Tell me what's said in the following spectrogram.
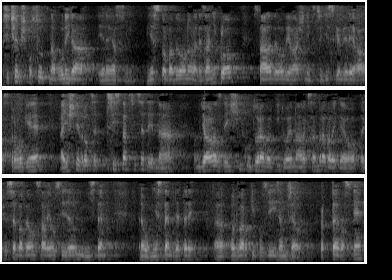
Přičemž osud Nabonida je nejasný. Město Babylon ale nezaniklo, stále bylo vyhlášeným střediskem vědy a astrologie a ještě v roce 331 udělala zdejší kultura velký dojem na Alexandra Velikého, takže se Babylon stal jeho sídelním místem, nebo městem, kde tedy eh, o dva roky později zemřel. Tak to je vlastně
